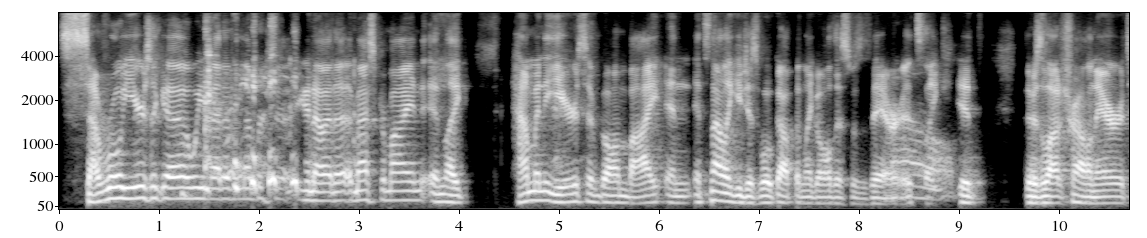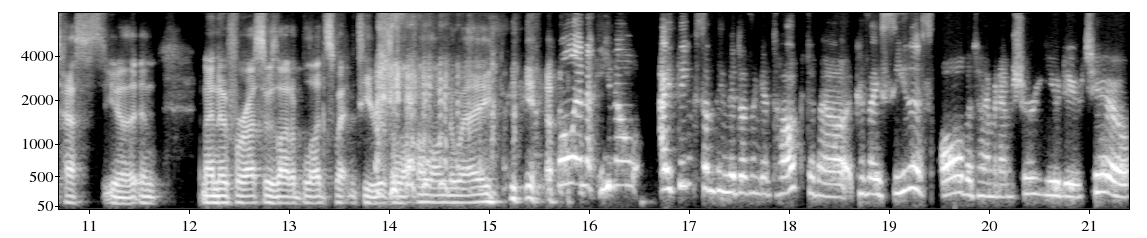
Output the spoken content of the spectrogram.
several years ago we met at a membership you know at a mastermind and like how many years have gone by and it's not like you just woke up and like all this was there oh. it's like it there's a lot of trial and error tests you know and and I know for us, there's a lot of blood, sweat, and tears along, along the way. Well, and you know, I think something that doesn't get talked about because I see this all the time, and I'm sure you do too.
